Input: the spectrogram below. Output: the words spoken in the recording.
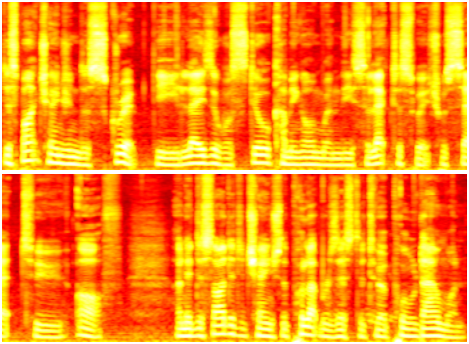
Despite changing the script, the laser was still coming on when the selector switch was set to off, and it decided to change the pull-up resistor to a pull-down one.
